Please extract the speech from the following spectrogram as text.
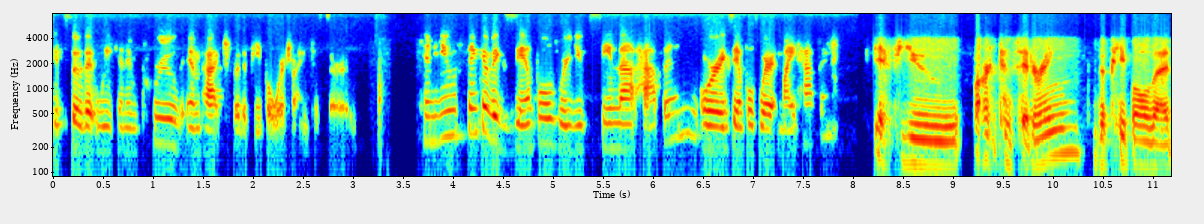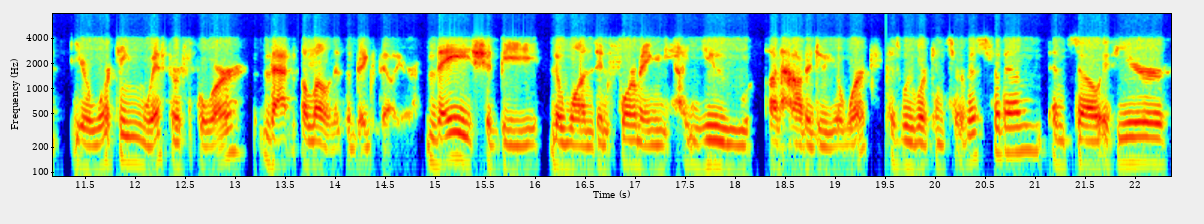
it's so that we can improve impact for the people we're trying to serve. Can you think of examples where you've seen that happen or examples where it might happen? If you aren't considering the people that you're working with or for, that alone is a big failure. They should be the ones informing you on how to do your work because we work in service for them. And so if you're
